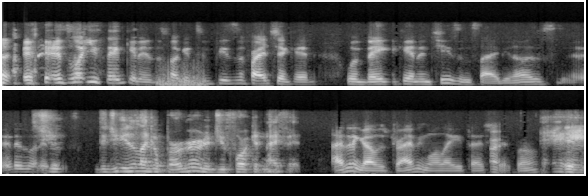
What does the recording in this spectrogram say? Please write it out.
it, it's what you think it is. It's fucking two pieces of fried chicken with bacon and cheese inside. You know, it's, it is what it Shoot. is. did you eat it like a burger, or did you fork and knife it? I think I was driving while I ate that All shit, bro. Hey.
